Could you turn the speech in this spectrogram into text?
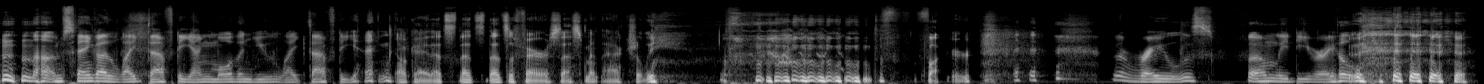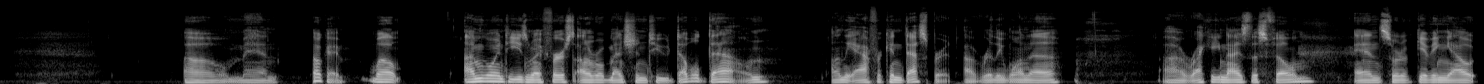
no, I'm saying I liked After Yang more than you liked After Yang. Okay, that's that's that's a fair assessment, actually. Fucker. The rails firmly derailed. Oh man. Okay. Well, I'm going to use my first honorable mention to double down on the African Desperate. I really want to uh, recognize this film and sort of giving out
